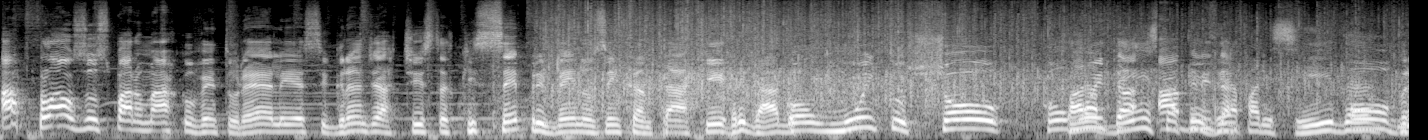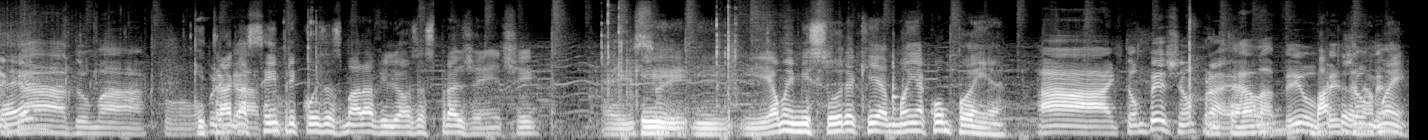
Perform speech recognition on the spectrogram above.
Aplausos para o Marco Venturelli, esse grande artista que sempre vem nos encantar aqui. Obrigado. Com muito show, com Parabéns para a TV Aparecida. Obrigado, né? Marco. Que Obrigado. traga sempre coisas maravilhosas pra gente. É isso que, aí. E, e é uma emissora que a mãe acompanha. Ah, então beijão pra Então, ela, viu? Bacana, beijão mesmo. mãe.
